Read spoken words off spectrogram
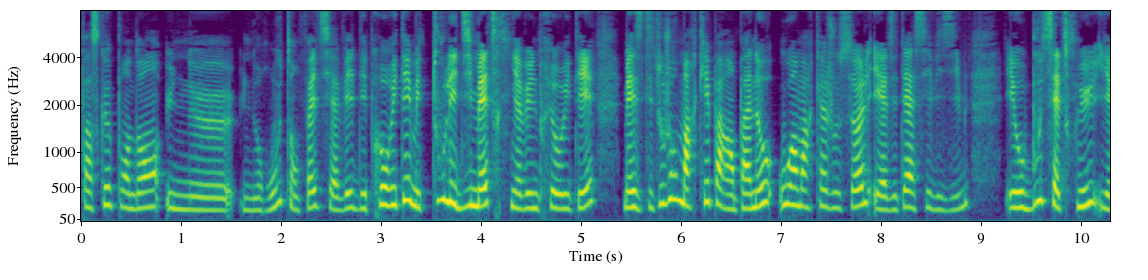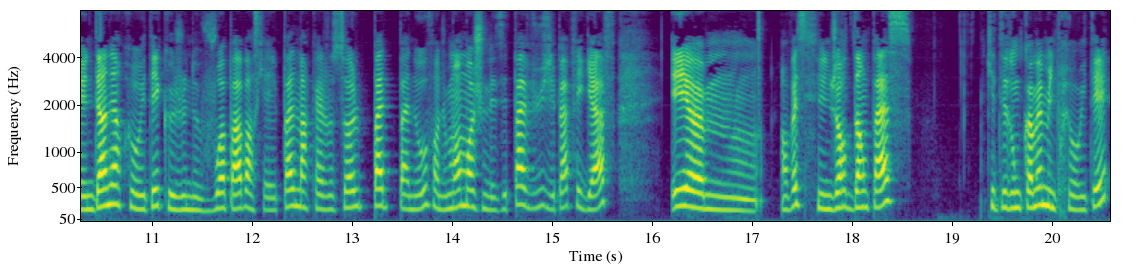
parce que pendant une, une route en fait il y avait des priorités mais tous les 10 mètres il y avait une priorité mais elles étaient toujours marquées par un panneau ou un marquage au sol et elles étaient assez visibles. Et au bout de cette rue il y a une dernière priorité que je ne vois pas parce qu'il n'y avait pas de marquage au sol pas de panneau. Enfin du moins moi je ne les ai pas vus j'ai pas fait gaffe. Et euh, en fait c'était une genre d'impasse qui était donc quand même une priorité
